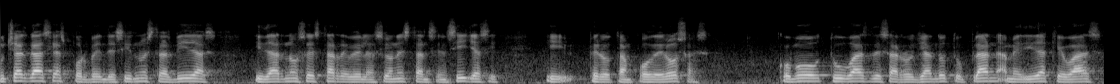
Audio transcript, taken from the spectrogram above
muchas gracias por bendecir nuestras vidas y darnos estas revelaciones tan sencillas y, pero tan poderosas. Cómo tú vas desarrollando tu plan a medida que vas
